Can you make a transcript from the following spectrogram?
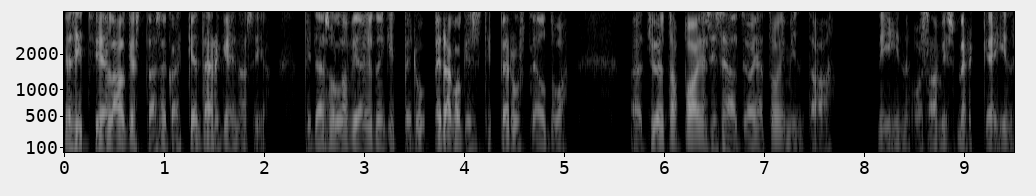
Ja sitten vielä oikeastaan se kaikkein tärkein asia, pitäisi olla vielä jotenkin pedagogisesti perusteltua työtapaa ja sisältöä ja toimintaa niihin osaamismerkkeihin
